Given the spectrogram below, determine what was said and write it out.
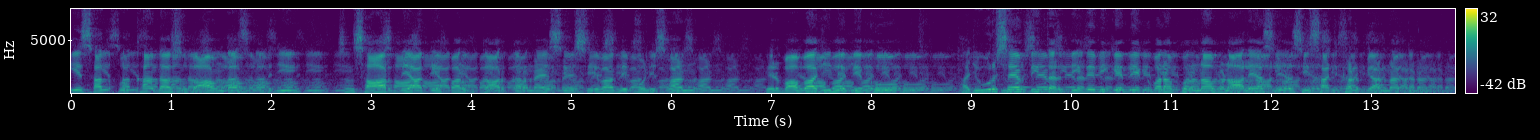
ਇਹ ਸਤਪੁਰਖਾਂ ਦਾ ਸੁਭਾਅ ਹੁੰਦਾ ਸੰਗਤ ਜੀ। ਸੰਸਾਰ ਤੇ ਆ ਕੇ ਪਰਉਪਕਾਰ ਕਰਨ ਐਸੇ ਸੇਵਾ ਦੇ ਪੁੰਜ ਸਨ। ਫਿਰ ਬਾਬਾ ਜੀ ਨੇ ਦੇਖੋ, ਹਜੂਰ ਸਾਹਿਬ ਦੀ ਧਰਤੀ ਤੇ ਵੀ ਕਹਿੰਦੇ ਇੱਕ ਵਾਰਾਂ ਪੁਰਨਾ ਬਣਾ ਲਿਆ ਸੀ ਅਸੀਂ ਸੱਚਖੰਡ ਪਿਆਰਨਾ ਕਰਨਾ।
